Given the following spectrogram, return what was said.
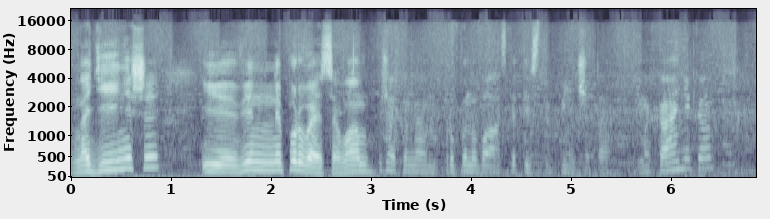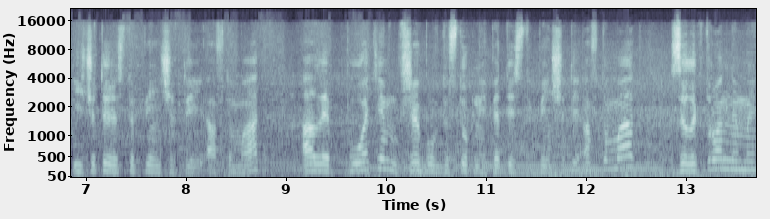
надійніше і він не порветься. Вам спочатку нам пропонувалась п'ятиступінчата механіка і чотириступінчатий автомат, але потім вже був доступний п'ятиступінчатий автомат з електронними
